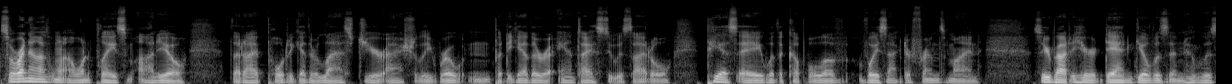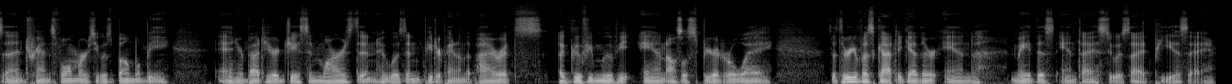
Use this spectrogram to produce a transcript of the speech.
So right now I want, to play some audio that I pulled together last year. I actually wrote and put together an anti-suicidal PSA with a couple of voice actor friends of mine. So you're about to hear Dan Gilvezan, who was in Transformers. He was Bumblebee. And you're about to hear Jason Marsden, who was in Peter Pan and the Pirates, a goofy movie, and also Spirited Away. The three of us got together and made this anti-suicide PSA.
